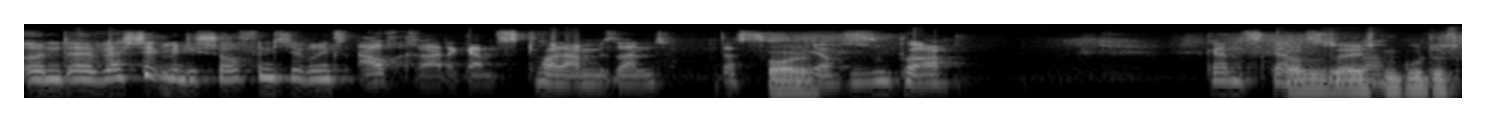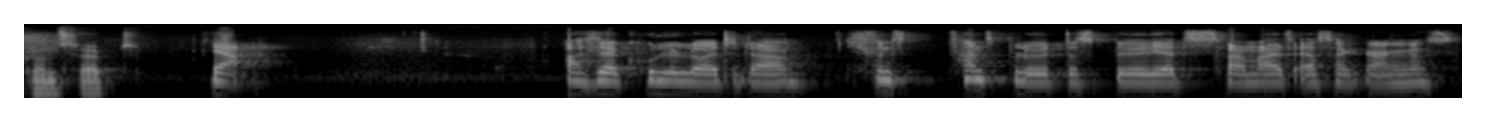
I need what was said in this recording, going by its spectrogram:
und äh, wer steht mir die Show, finde ich übrigens auch gerade ganz toll amüsant. Das finde ich auch super. Ganz, ganz Das ist super. echt ein gutes Konzept. Ja. Auch sehr coole Leute da. Ich find's, fand's blöd, dass Bill jetzt zweimal als erster gegangen ist.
